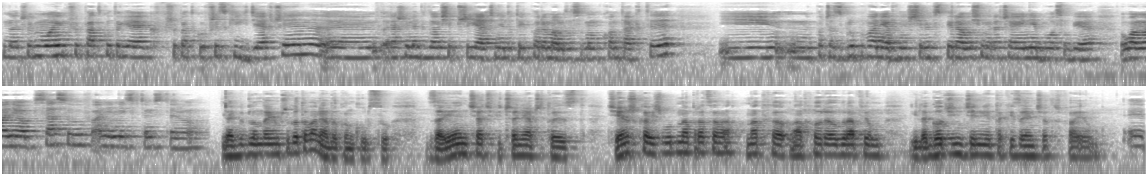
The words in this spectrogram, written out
Znaczy w moim przypadku, tak jak w przypadku wszystkich dziewczyn, yy, raczej nawiązały się przyjaźnie. Do tej pory mam ze sobą kontakty i yy, podczas zgrupowania również siebie wspierałyśmy. Raczej nie było sobie łamania obsesów ani nic w tym stylu. Jak wyglądają przygotowania do konkursu? Zajęcia, ćwiczenia? Czy to jest ciężka i żmudna praca nad, nad choreografią? Ile godzin dziennie takie zajęcia trwają? Yy,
